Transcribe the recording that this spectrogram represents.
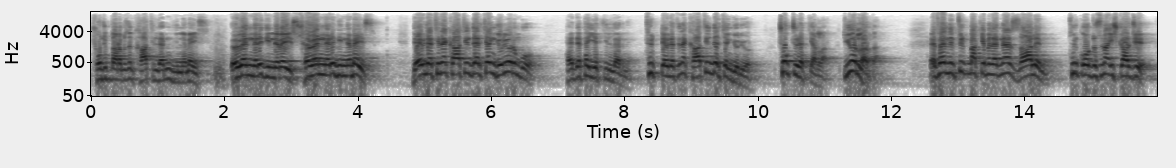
Çocuklarımızın katillerini dinlemeyiz. Övenleri dinlemeyiz. Sövenleri dinlemeyiz. Devletine katil derken görüyorum bu. HDP yetkililerini. Türk devletine katil derken görüyorum. Çok cüretkarlar. Diyorlar da. Efendim Türk mahkemelerine zalim, Türk ordusuna işgalci,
